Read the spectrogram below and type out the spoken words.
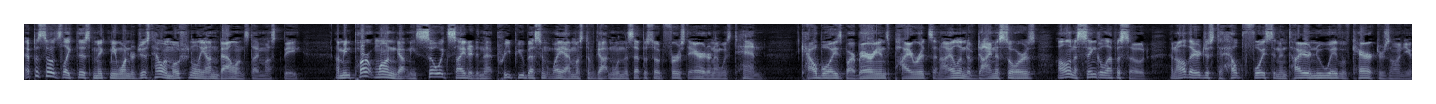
Episodes like this make me wonder just how emotionally unbalanced I must be. I mean, part 1 got me so excited in that prepubescent way I must have gotten when this episode first aired and I was 10. Cowboys, barbarians, pirates, an island of dinosaurs, all in a single episode, and all there just to help foist an entire new wave of characters on you.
